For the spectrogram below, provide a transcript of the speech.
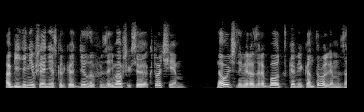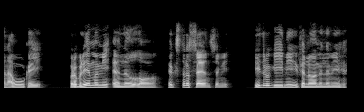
объединившая несколько отделов, занимавшихся кто чем. Научными разработками, контролем за наукой, проблемами НЛО, экстрасенсами и другими феноменами,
